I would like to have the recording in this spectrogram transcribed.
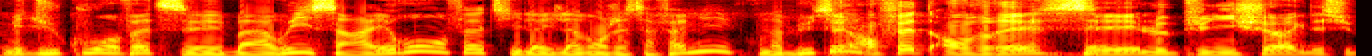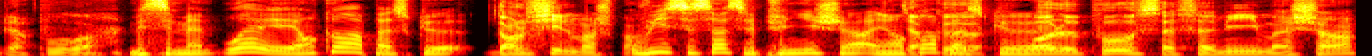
mais du coup, en fait, c'est, bah oui, c'est un héros, en fait. Il a, il a vengé sa famille, qu'on a buté. En fait, en vrai, c'est le Punisher avec des super pouvoirs. Mais c'est même, ouais, et encore, parce que, Dans le film, hein, je parle. oui, c'est ça, c'est le Punisher. Et encore parce que, oh le pauvre, sa famille, machin.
